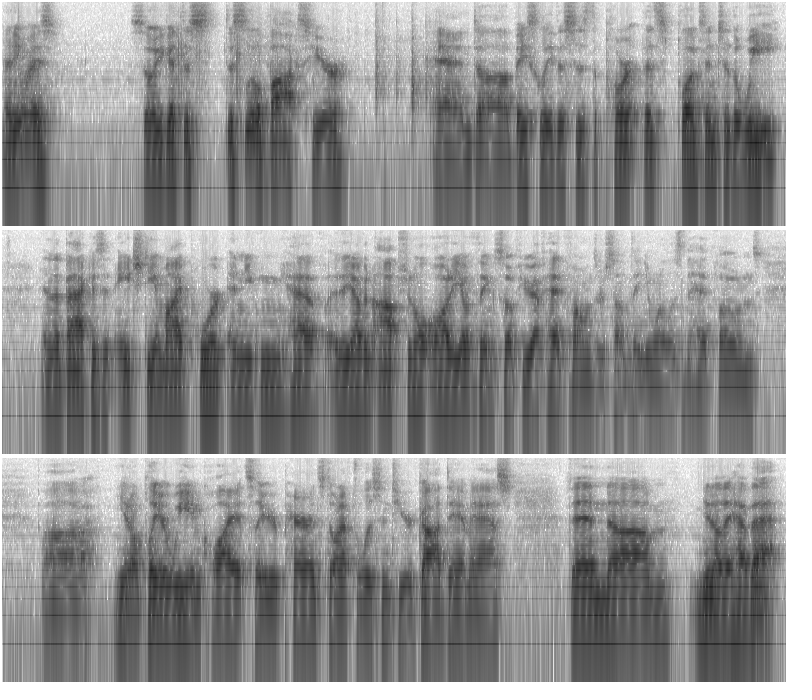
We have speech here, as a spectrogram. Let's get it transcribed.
Anyways, so you get this this little box here, and uh, basically this is the port that plugs into the Wii, and the back is an HDMI port, and you can have you have an optional audio thing. So if you have headphones or something, you want to listen to headphones. Uh, you know, play your Wii in quiet so your parents don't have to listen to your goddamn ass. Then um, you know they have that.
